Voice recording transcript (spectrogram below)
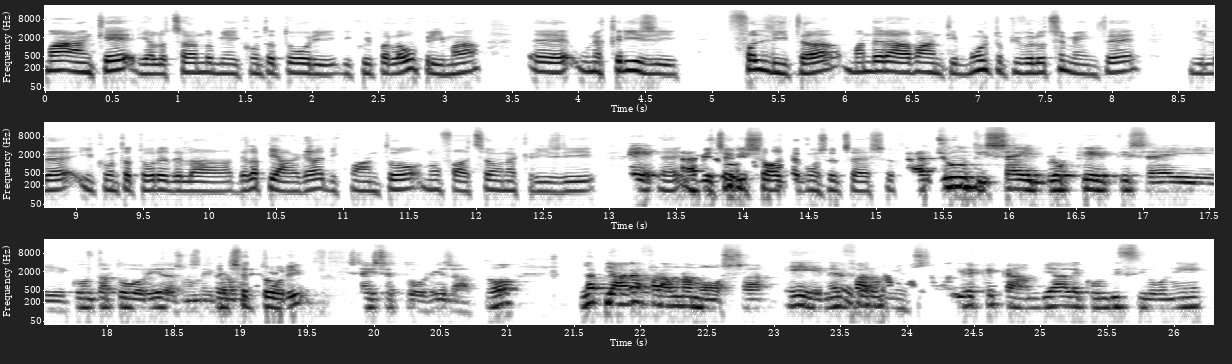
ma anche, riallacciandomi ai contatori di cui parlavo prima, eh, una crisi fallita manderà avanti molto più velocemente il, il contatore della, della, piaga di quanto non faccia una crisi eh, invece risolta con successo. Raggiunti sei blocchetti, sei contatori, adesso non mi ricordo. Sei settori. Sei settori, esatto. La piaga farà una mossa e nel fare una mossa vuol dire che cambia le condizioni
